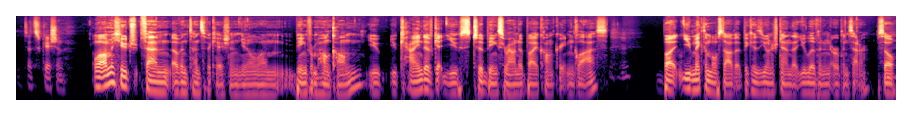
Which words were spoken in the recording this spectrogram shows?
Intensification. Well, I'm a huge fan of intensification. You know, um, being from Hong Kong, you you kind of get used to being surrounded by concrete and glass, but you make the most of it because you understand that you live in an urban center. So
